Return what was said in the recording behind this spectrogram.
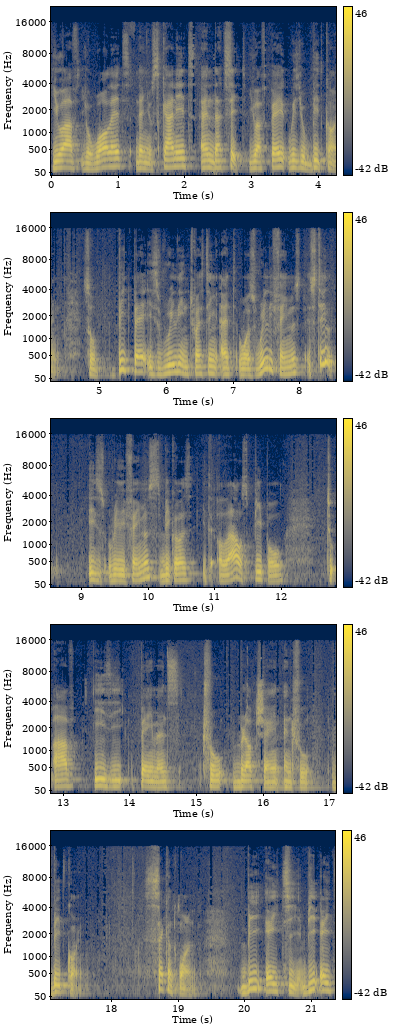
You have your wallet, then you scan it, and that's it. You have paid with your Bitcoin. So BitPay is really interesting and was really famous. Still is really famous because it allows people to have easy payments through blockchain and through Bitcoin. Second one, BAT. BAT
